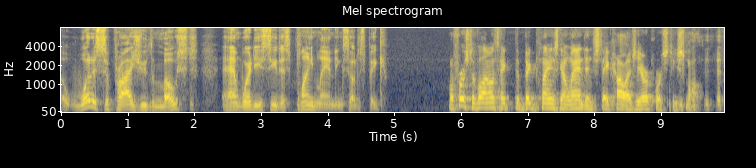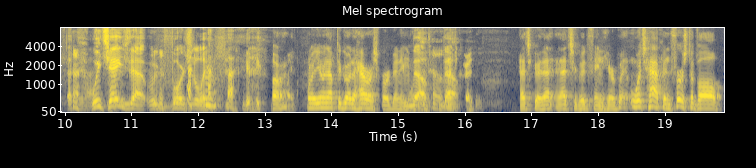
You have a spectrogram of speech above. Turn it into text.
Uh, what has surprised you the most? And where do you see this plane landing, so to speak? Well, first of all, I don't think the big plane's going to land in State College. The airport's too small. we changed that, fortunately. all right. Well, you don't have to go to Harrisburg anymore. No, no. That's good. That's good. That, that's a good thing here. But what's happened, first of all,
